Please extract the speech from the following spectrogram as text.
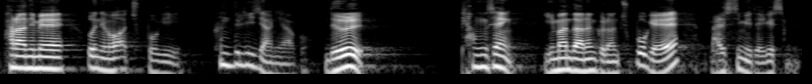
하나님의 은혜와 축복이 흔들리지 아니하고 늘 평생 임한다는 그런 축복의 말씀이 되겠습니다.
